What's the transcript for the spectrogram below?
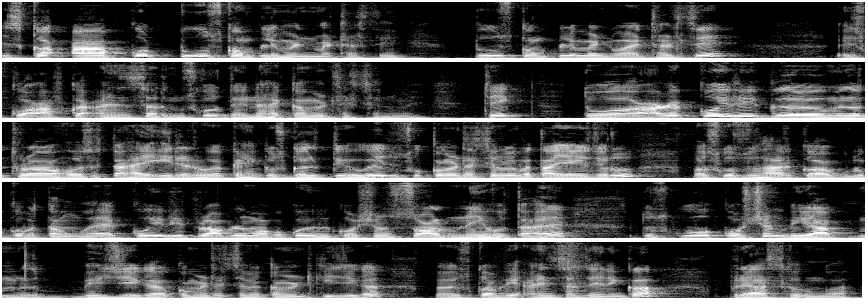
इसका आपको टूस कॉम्प्लीमेंट मेथड से टूस कॉम्प्लीमेंट मेथड से इसको आपका आंसर मुझको देना है कमेंट सेक्शन में, ठीक? तो अगर कोई भी मतलब थोड़ा हो सकता है इरर हो गया, कहीं कुछ गलती हो गई उसको कमेंट सेक्शन में बताइएगा ज़रूर, मैं उसको सुधार को आप लोग को बताऊँगा। या कोई भी प्रॉब्लम आपको कोई भी क्वेश्चन सॉल्व नहीं होता है तो उसको वो क्वेश्चन भी आप मतलब भेजिएगा कमेंट सेक्शन में कमेंट कीजिएगा, मैं उसका भी आंसर देने का प्रयास करूँगा।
